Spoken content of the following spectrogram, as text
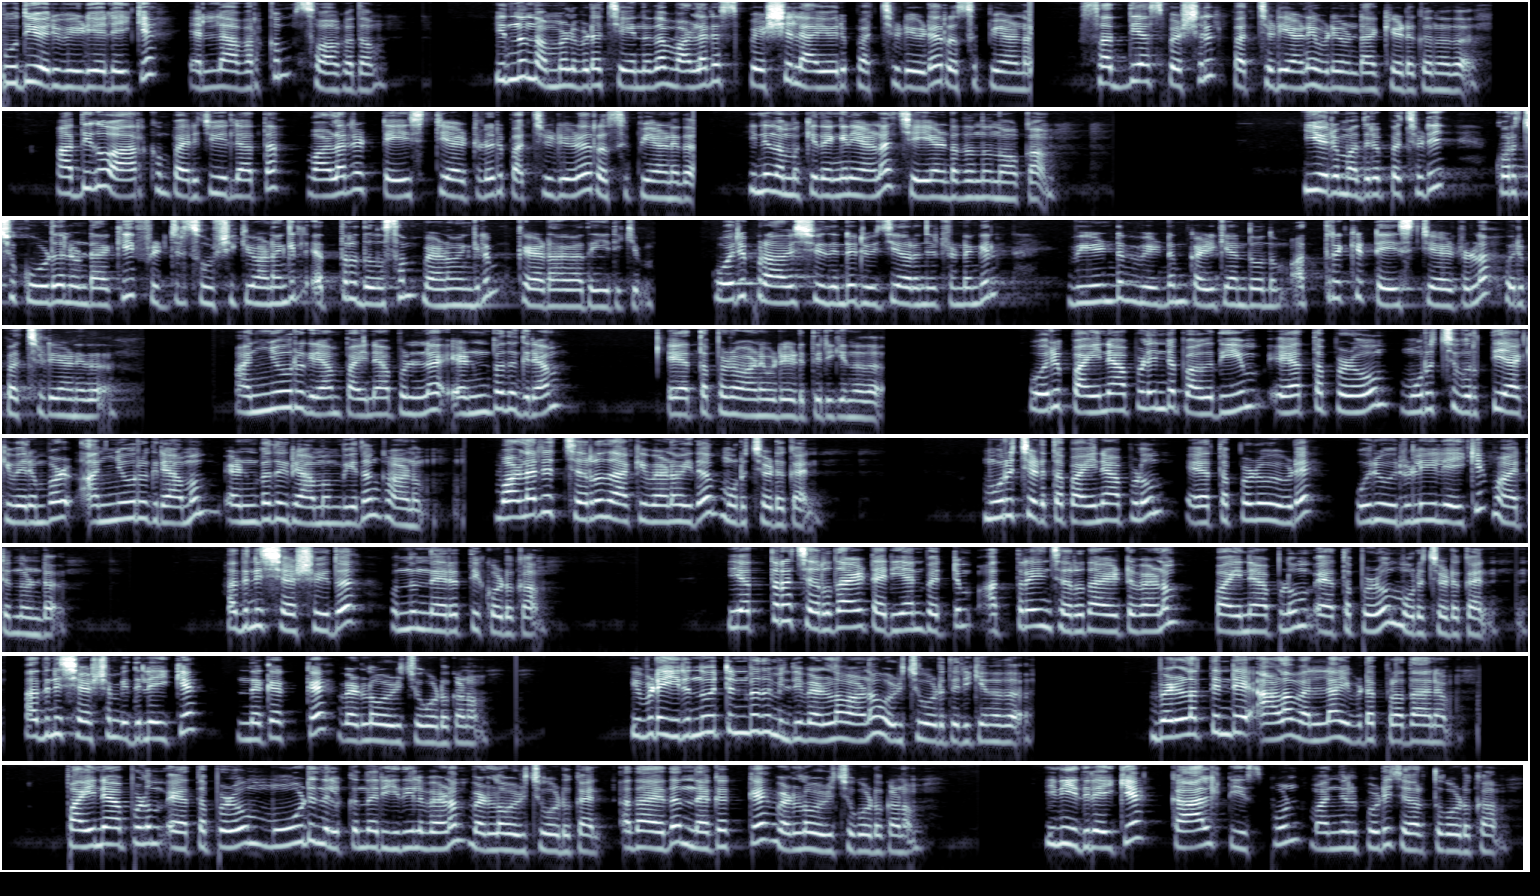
പുതിയൊരു വീഡിയോയിലേക്ക് എല്ലാവർക്കും സ്വാഗതം. ഇന്ന് നമ്മളിവിടെ ചെയ്യുന്നത് വളരെ സ്പെഷ്യലായ ഒരു പച്ചടിയുടെ റെസിപ്പിയാണ് സദ്യ സ്പെഷ്യൽ പച്ചടിയാണ് ഇവിടെ ഉണ്ടാക്കിയെടുക്കുന്നത്. അധികം ആർക്കും പരിചയമില്ലാത്ത വളരെ ടേസ്റ്റി ആയിട്ടുള്ളൊരു പച്ചടിയുടെ റെസിപ്പിയാണിത് ഇനി നമുക്കിതെങ്ങനെയാണ് ചെയ്യേണ്ടതെന്ന് നോക്കാം. ഈ ഒരു മധുരപ്പച്ചടി കുറച്ച് കൂടുതലുണ്ടാക്കി ഫ്രിഡ്ജിൽ സൂക്ഷിക്കുകയാണെങ്കിൽ എത്ര ദിവസം വേണമെങ്കിലും കേടാകാതെ ഇരിക്കും ഒരു പ്രാവശ്യം ഇതിന്റെ രുചി അറിഞ്ഞിട്ടുണ്ടെങ്കിൽ വീണ്ടും വീണ്ടും കഴിക്കാൻ തോന്നും അത്രയ്ക്ക് ടേസ്റ്റി ആയിട്ടുള്ള ഒരു പച്ചടിയാണിത്. അഞ്ഞൂറ് ഗ്രാം പൈനാപ്പിളിന് എൺപത് ഗ്രാം ഏത്തപ്പഴമാണ് ഇവിടെ എടുത്തിരിക്കുന്നത്. ഒരു പൈനാപ്പിളിന്റെ പകുതിയും ഏത്തപ്പഴവും മുറിച്ച് വൃത്തിയാക്കി വരുമ്പോൾ അഞ്ഞൂറ് ഗ്രാമും എൺപത് ഗ്രാമും വീതം കാണും. വളരെ ചെറുതാക്കി വേണം ഇത് മുറിച്ചെടുക്കാൻ. മുറിച്ചെടുത്ത പൈനാപ്പിളും ഏത്തപ്പഴവും ഇവിടെ ഒരു ഉരുളിയിലേക്ക് മാറ്റുന്നുണ്ട്. അതിനുശേഷം ഇത് ഒന്ന് നിരത്തി കൊടുക്കാം. എത്ര ചെറുതായിട്ട് അരിയാൻ പറ്റും അത്രയും ചെറുതായിട്ട് വേണം പൈനാപ്പിളും ഏത്തപ്പഴവും മുറിച്ചെടുക്കാൻ. അതിനുശേഷം ഇതിലേക്ക് നികക്കെ വെള്ളം ഒഴിച്ചു കൊടുക്കണം. ഇവിടെ ഇരുന്നൂറ്റൻപത് മില്ലി വെള്ളമാണ് ഒഴിച്ചു കൊടുത്തിരിക്കുന്നത്. വെള്ളത്തിന്റെ അളവല്ല ഇവിടെ പ്രധാനം. പൈനാപ്പിളും ഏത്തപ്പഴവും മൂടി നിൽക്കുന്ന രീതിയിൽ വേണം വെള്ളം ഒഴിച്ചു കൊടുക്കാൻ. അതായത് നികക്കെ വെള്ളം ഒഴിച്ചു കൊടുക്കണം. ഇനി ഇതിലേക്ക് കാൽ ടീസ്പൂൺ മഞ്ഞൾപ്പൊടി ചേർത്ത് കൊടുക്കാം.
